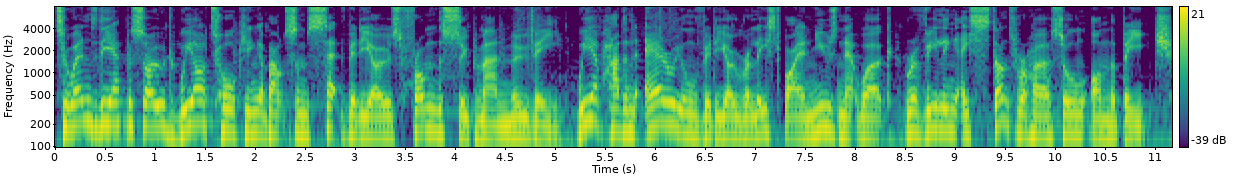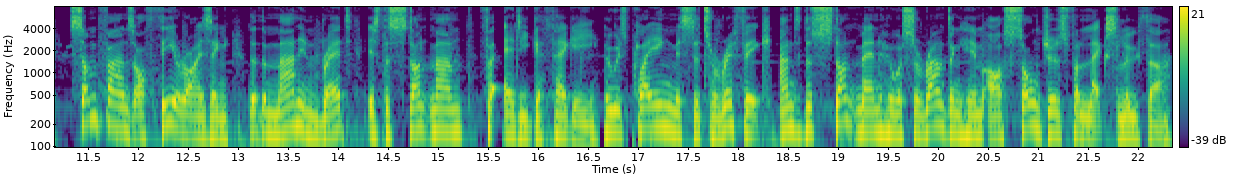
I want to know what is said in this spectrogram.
To end the episode, we are talking about some set videos from the Superman movie. We have had an aerial video released by a news network revealing a stunt rehearsal on the beach. Some fans are theorizing that the man in red is the stuntman for Eddie Gathegi, who is playing Mr. Terrific, and the stuntmen who are surrounding him are soldiers for Lex Luthor.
